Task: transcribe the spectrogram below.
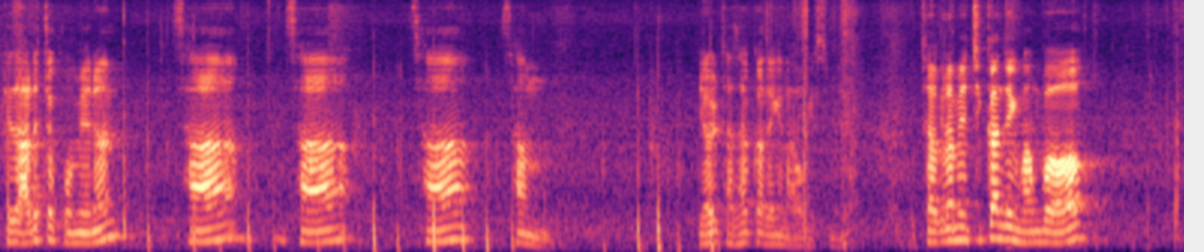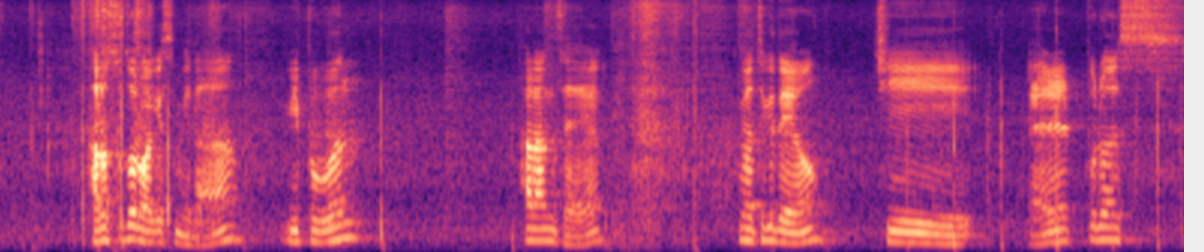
그래서 아래쪽 보면은 4, 4, 4, 3 15가닥이 나오겠습니다. 자 그러면 직관적인 방법 바로 쓰도록 하겠습니다. 윗부분 파란색 그러면 어떻게 돼요? GL 플러스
